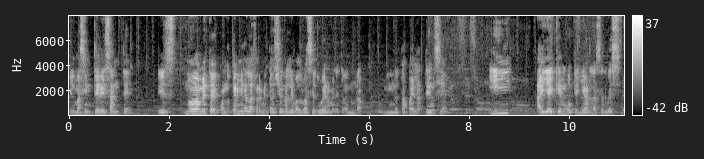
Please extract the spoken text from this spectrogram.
el más interesante, es nuevamente cuando termina la fermentación, las levaduras se duermen, entran en una, etapa de latencia y ahí hay que embotellar la cerveza.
